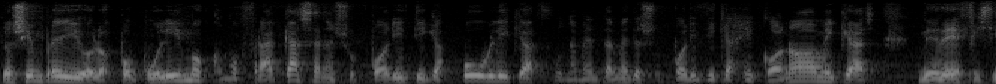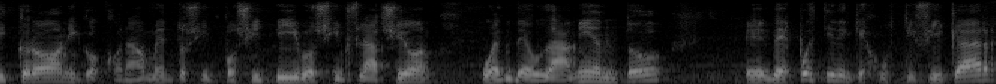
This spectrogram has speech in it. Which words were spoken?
Yo siempre digo, los populismos como fracasan en sus políticas públicas, fundamentalmente sus políticas económicas, de déficit crónicos, con aumentos impositivos, inflación o endeudamiento, eh, después tienen que justificar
